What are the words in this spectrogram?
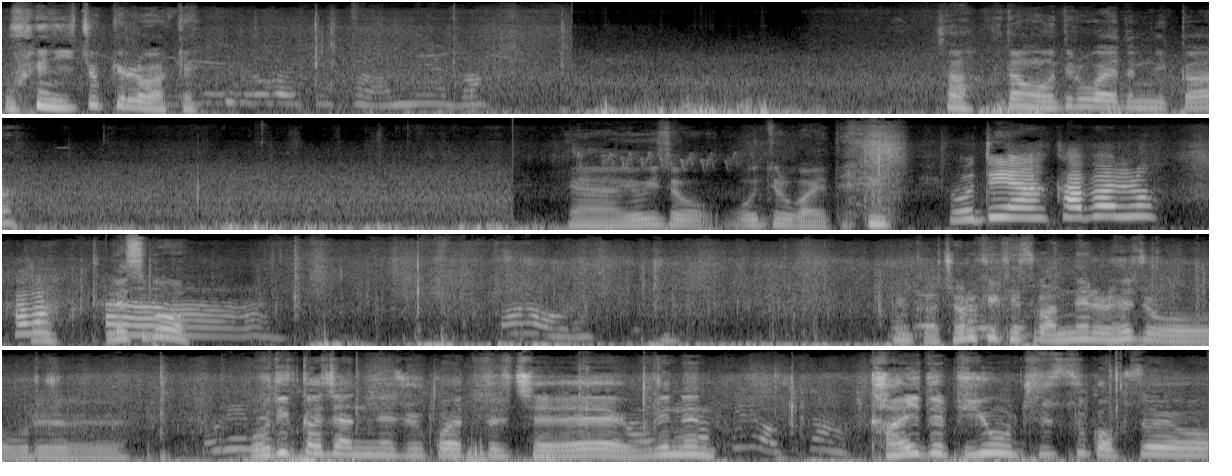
우린 이쪽 길로 갈게. 뒤로 갈게. 더 안내해봐. 자, 그 다음 어디로 가야 됩니까? 야, 여기서 어디로 가야 돼? 어디야? 가발로? 가봐. 자, 렛츠고. 아, 따라오래. 그러니까 저렇게 계속 안내를 해줘, 우리를. 우리는 어디까지 안내해 줄 거야 도대체. 우리는 필요 없어. 가이드 비용을 줄 수가 없어요.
